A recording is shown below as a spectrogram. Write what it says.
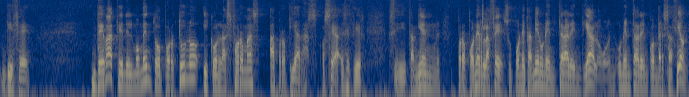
dice, debate en el momento oportuno y con las formas apropiadas. O sea, es decir, si también proponer la fe supone también un entrar en diálogo, un entrar en conversación,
